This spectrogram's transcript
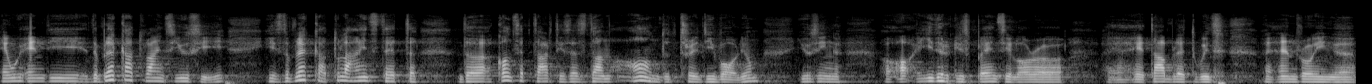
And, we, and the, the blackout lines you see is the blackout lines that uh, the concept artist has done on the 3D volume using uh, uh, either Grease Pencil or uh, a tablet with an drawing uh,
